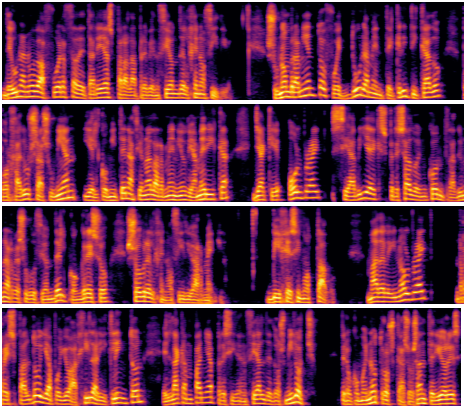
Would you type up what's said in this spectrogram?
de una nueva fuerza de tareas para la prevención del genocidio. Su nombramiento fue duramente criticado por Harur Sasunian y el Comité Nacional Armenio de América, ya que Albright se había expresado en contra de una resolución del Congreso sobre el genocidio armenio. Vigésimo octavo. Madeleine Albright respaldó y apoyó a Hillary Clinton en la campaña presidencial de 2008, pero como en otros casos anteriores,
